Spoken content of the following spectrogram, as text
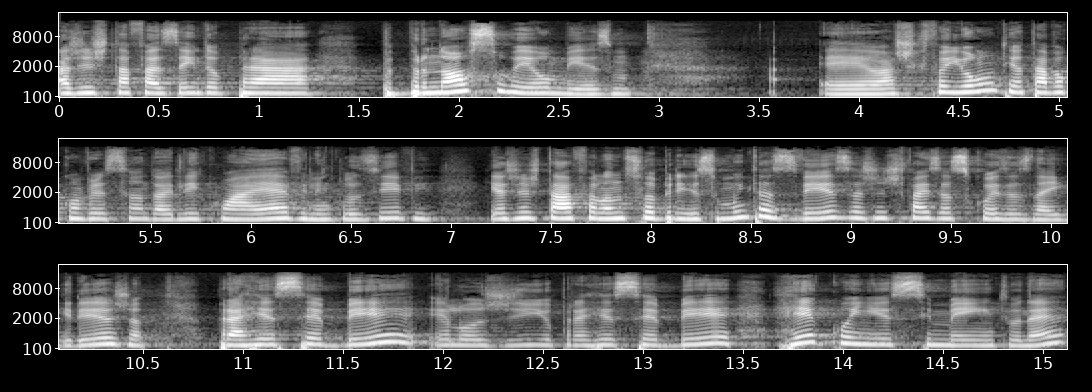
a gente está fazendo para o nosso eu mesmo. É, eu acho que foi ontem, eu estava conversando ali com a Evelyn, inclusive, e a gente estava falando sobre isso. Muitas vezes a gente faz as coisas na igreja para receber elogio, para receber reconhecimento né,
